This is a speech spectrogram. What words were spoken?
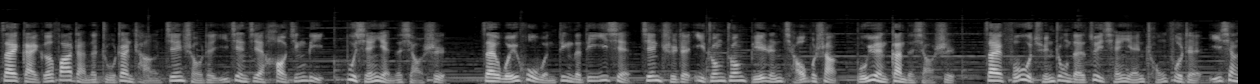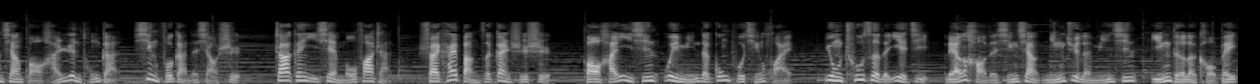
在改革发展的主战场坚守着一件件耗精力不显眼的小事，在维护稳定的第一线坚持着一桩桩别人瞧不上、不愿干的小事，在服务群众的最前沿重复着一项项饱含认同感、幸福感的小事，扎根一线谋发展，甩开膀子干实事，饱含一心为民的公仆情怀。用出色的业绩、良好的形象凝聚了民心，赢得了口碑。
